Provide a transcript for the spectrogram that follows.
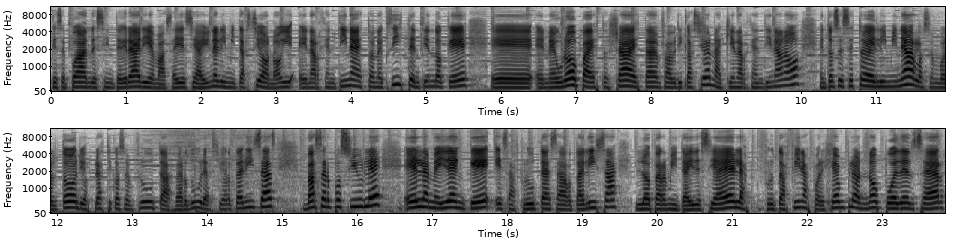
que se puedan desintegrar y demás. Ahí decía, hay una limitación. Hoy en Argentina esto no existe. Entiendo que en Europa esto ya está en fabricación, aquí en Argentina no. Entonces esto de eliminar los envoltorios, plásticos en frutas, verduras y hortalizas va a ser posible en la medida en que esa fruta, esa hortaliza lo permita. Ahí decía él, las frutas finas, por ejemplo, no pueden ser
